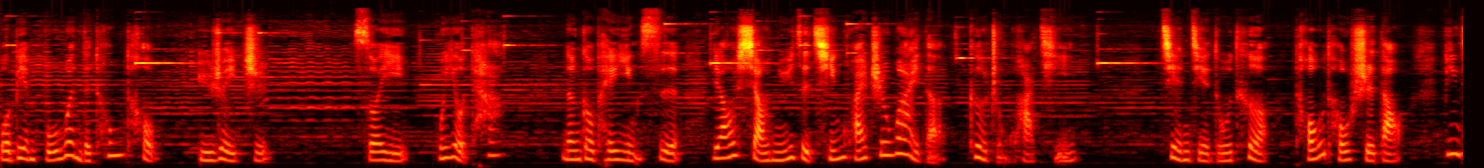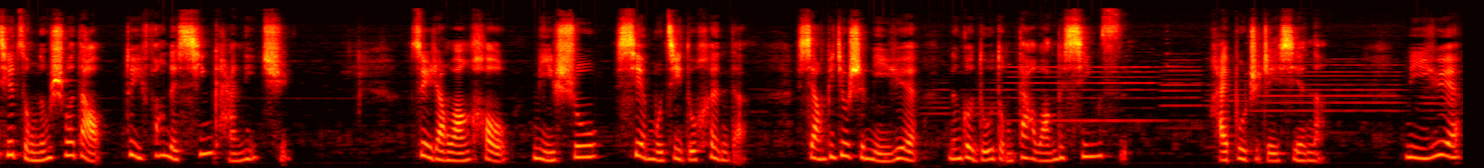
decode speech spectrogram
我便不问的通透与睿智。所以唯有她。能够陪影似聊小女子情怀之外的各种话题，见解独特，头头是道，并且总能说到对方的心坎里去。最让王后芈姝羡慕嫉妒恨的，想必就是芈月能够读懂大王的心思。还不止这些呢，芈月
